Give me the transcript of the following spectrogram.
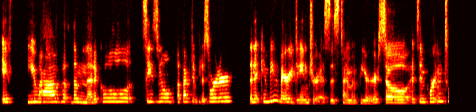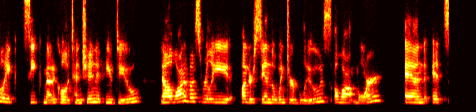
If you have the medical seasonal affective disorder, then it can be very dangerous this time of year. So it's important to like seek medical attention if you do. Now, a lot of us really understand the winter blues a lot more, and it's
